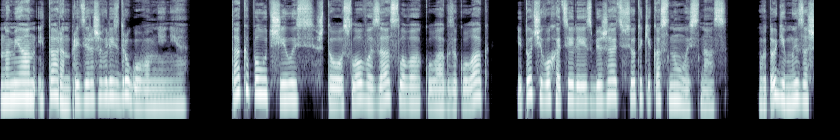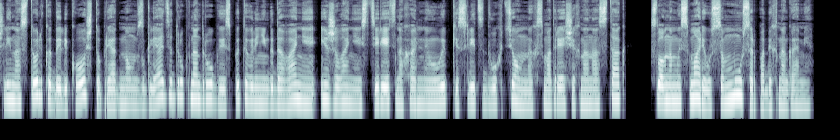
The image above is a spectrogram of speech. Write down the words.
но Миан и Таран придерживались другого мнения. Так и получилось, что слово за слово, кулак за кулак, и то, чего хотели избежать, все таки коснулось нас. В итоге мы зашли настолько далеко, что при одном взгляде друг на друга испытывали негодование и желание стереть нахальные улыбки с лиц двух темных, смотрящих на нас так, словно мы с Мариусом мусор под их ногами.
